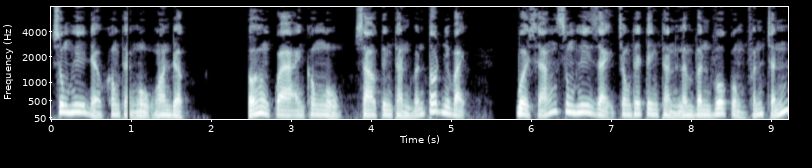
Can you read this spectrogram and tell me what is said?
sung hy đều không thể ngủ ngon được tối hôm qua anh không ngủ, sao tinh thần vẫn tốt như vậy? Buổi sáng sung hy dậy trông thấy tinh thần lâm vân vô cùng phấn chấn,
